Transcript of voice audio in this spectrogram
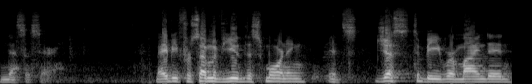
necessary. Maybe for some of you this morning, it's just to be reminded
